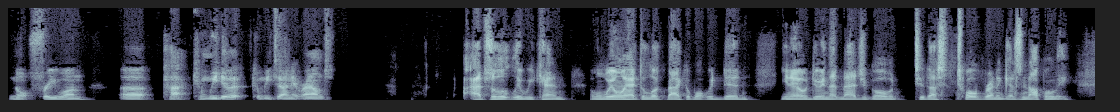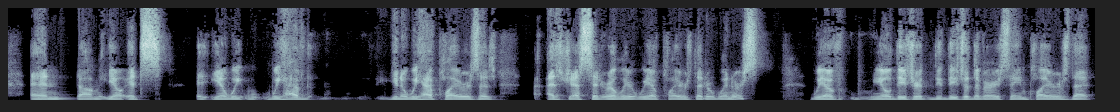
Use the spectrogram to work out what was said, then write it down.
not three one. Uh, Pat, can we do it? Can we turn it around? Absolutely, we can. And we only had to look back at what we did, you know, during that magical 2012 run against Napoli, and um, you know, it's it, you know we we have you know we have players as as Jess said earlier, we have players that are winners. We have you know these are these are the very same players that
